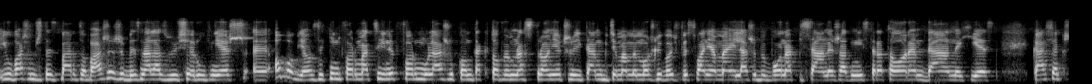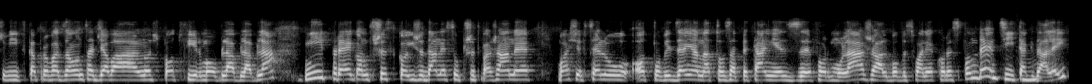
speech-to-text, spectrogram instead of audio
I uważam, że to jest bardzo ważne, żeby znalazł się również e, obowiązek informacyjny w formularzu kontaktowym na stronie, czyli tam, gdzie mamy możliwość wysłania maila, żeby było napisane, że administratorem danych jest Kasia Krzywicka, prowadząca działalność pod firmą, bla, bla, bla. Mi pregon, wszystko i że dane są przetwarzane właśnie w celu odpowiedzenia na to zapytanie z formularza albo wysłania korespondencji i tak dalej.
